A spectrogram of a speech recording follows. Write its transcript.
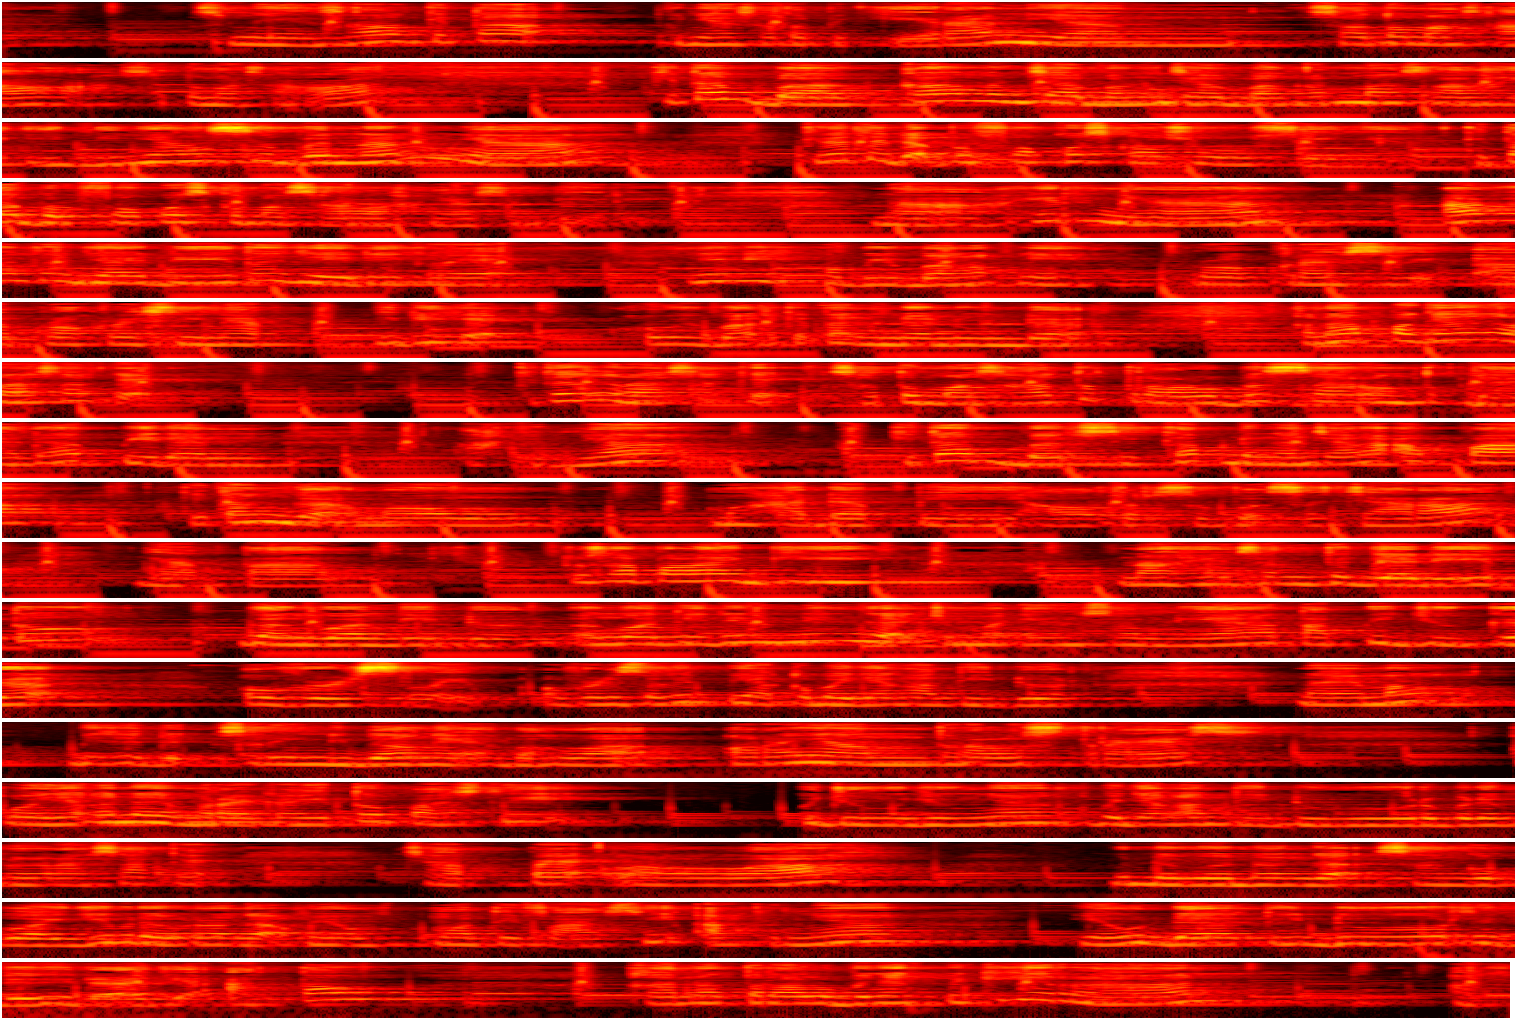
semisal kita punya satu pikiran yang suatu masalah, satu masalah, kita bakal mencabang-cabangkan masalah ini yang sebenarnya kita tidak berfokus ke solusinya, kita berfokus ke masalahnya sendiri. Nah akhirnya apa yang terjadi itu jadi kayak ini nih hobi banget nih progresi uh, procrastinate. Jadi kayak hobi banget kita nunda-nunda. Kenapa kita ngerasa kayak kita ngerasa kayak satu masalah tuh terlalu besar untuk dihadapi dan akhirnya kita bersikap dengan cara apa? Kita nggak mau menghadapi hal tersebut secara nyata. Terus apa lagi? Nah, yang sering terjadi itu gangguan tidur. Gangguan tidur ini nggak cuma insomnia, tapi juga oversleep. Oversleep ya kebanyakan tidur. Nah, emang bisa di, sering dibilang ya bahwa orang yang terlalu stres, kebanyakan dari mereka itu pasti ujung-ujungnya kebanyakan tidur, benar-benar ngerasa kayak capek, lelah, bener-bener nggak sanggup lagi bener-bener nggak punya motivasi akhirnya ya udah tidur tidur tidur aja atau karena terlalu banyak pikiran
